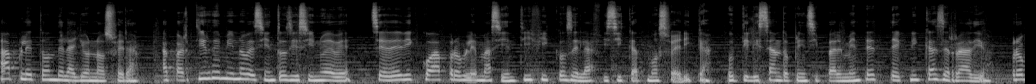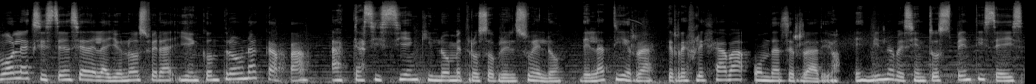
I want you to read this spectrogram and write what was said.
Appleton de la ionosfera. A partir de 1919 se dedicó a problemas científicos de la física atmosférica, utilizando principalmente técnicas de radio. Probó la existencia de la ionosfera y encontró una capa a casi 100 kilómetros sobre el suelo de la Tierra que reflejaba ondas de radio. En 1926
